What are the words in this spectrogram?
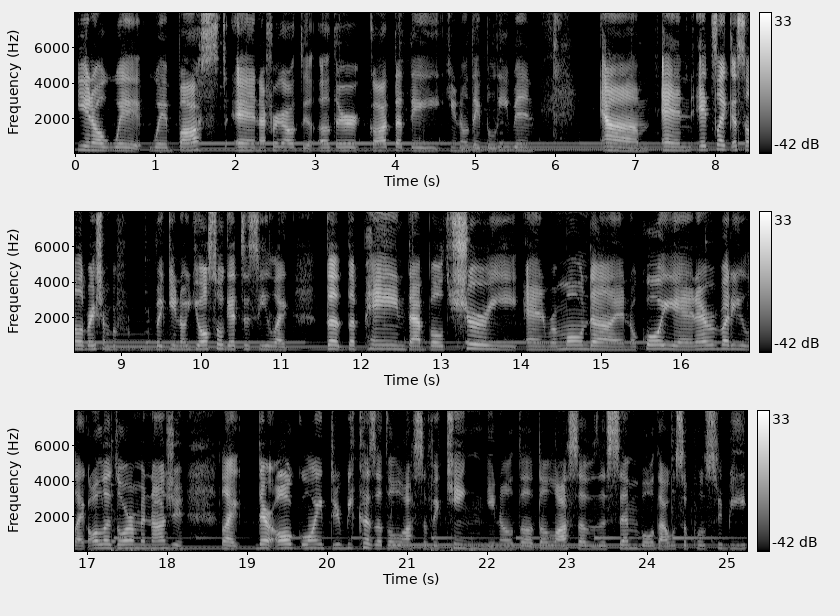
you know, with with Bast and I forgot the other god that they, you know, they believe in um and it's like a celebration but, but you know you also get to see like the the pain that both Shuri and Ramonda and Okoye and everybody like all of Dora Milaje like they're all going through because of the loss of a king you know the the loss of the symbol that was supposed to be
